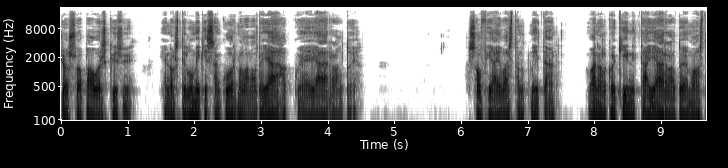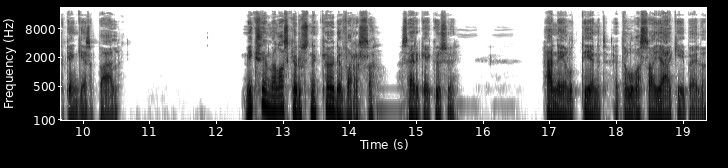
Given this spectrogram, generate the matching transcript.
Joshua Powers kysyi ja nosti lumikissan kuormalavalta jäähakkuja ja jäärautoja. Sofia ei vastannut mitään, vaan alkoi kiinnittää jäärautoja maastokenkiensä päälle. Miksi emme laskeudu sinne köyden varassa, Sergei kysyi. Hän ei ollut tiennyt, että luvassa on jääkiipeilyä.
